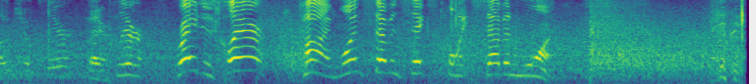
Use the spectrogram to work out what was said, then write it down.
You're finished. Unload. Show clear. Clear. Clear. Range is clear. Time 176.71.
